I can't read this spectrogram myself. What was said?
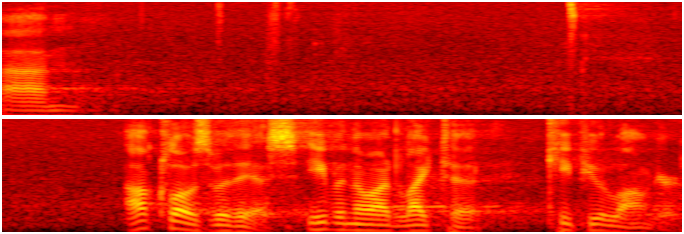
Um, I'll close with this, even though I'd like to keep you longer.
